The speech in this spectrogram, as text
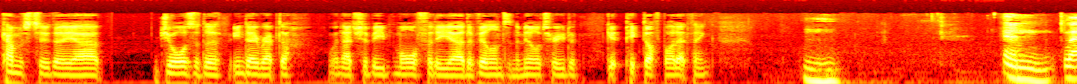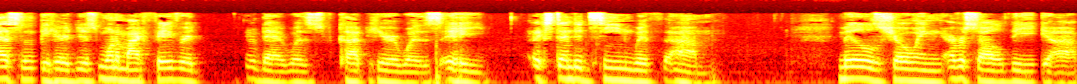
comes to the uh, jaws of the Indoraptor when that should be more for the uh, the villains in the military to get picked off by that thing. Mm-hmm. And lastly, here, just one of my favorite that was cut here was a extended scene with um, Mills showing Eversol the uh,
